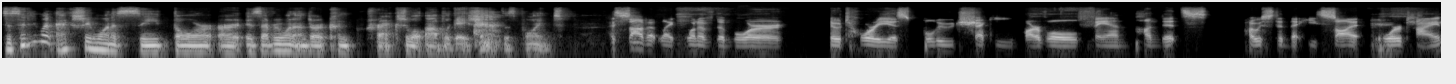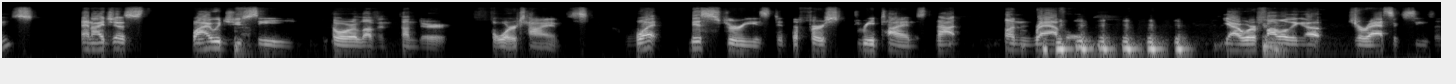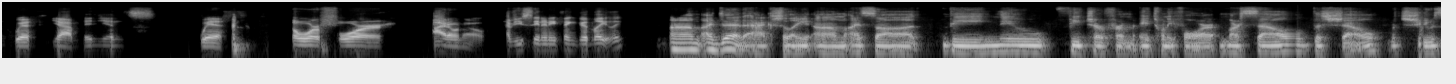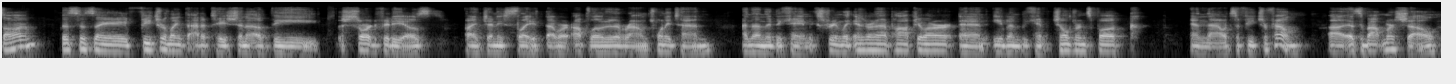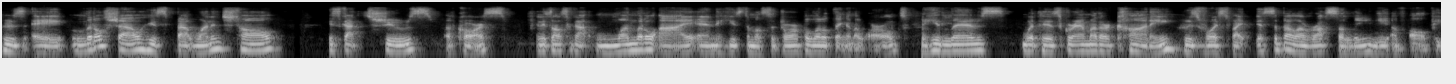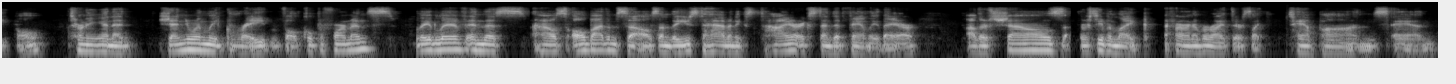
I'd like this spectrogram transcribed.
does anyone actually want to see Thor, or is everyone under a contractual obligation at this point? I saw that like one of the more notorious blue checky Marvel fan pundits posted that he saw it four times. And I just why would you see Thor Love and Thunder four times? What mysteries did the first three times not unravel? yeah, we're following up Jurassic season with yeah, Minions with Thor 4. I don't know. Have you seen anything good lately? Um, I did actually. Um, I saw the new feature from A24, Marcel the Shell with Shoes On. This is a feature length adaptation of the short videos by Jenny Slate that were uploaded around 2010. And then they became extremely internet popular and even became a children's book. And now it's a feature film. Uh, it's about Marcel, who's a little shell. He's about one inch tall. He's got shoes, of course, and he's also got one little eye, and he's the most adorable little thing in the world. He lives with his grandmother, Connie, who's voiced by Isabella Rossellini, of all people, turning in a genuinely great vocal performance. They live in this house all by themselves, and they used to have an entire extended family there. Other shells, there's even like, if I remember right, there's like tampons and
